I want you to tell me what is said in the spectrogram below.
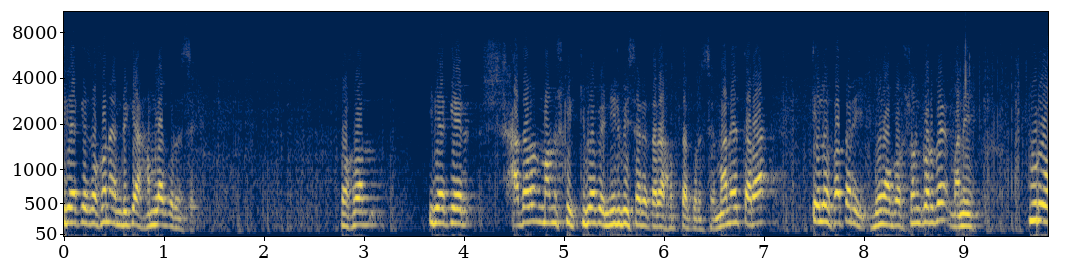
ইরাকে যখন আমেরিকা হামলা করেছে, তখন ইরাকের সাধারণ মানুষকে কীভাবে নির্বিচারে তারা হত্যা করেছে? মানে তারা এলোফাতারি বোমা বর্ষণ করবে মানে পুরো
